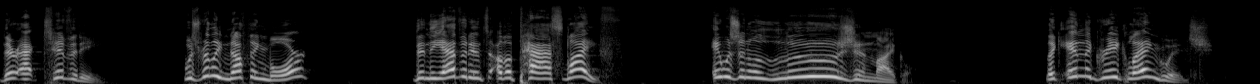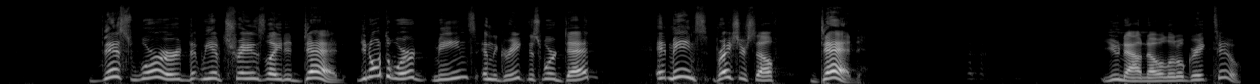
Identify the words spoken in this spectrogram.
their activity was really nothing more than the evidence of a past life. It was an illusion, Michael. Like in the Greek language, this word that we have translated dead, you know what the word means in the Greek, this word dead? It means, brace yourself, dead. You now know a little Greek too.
